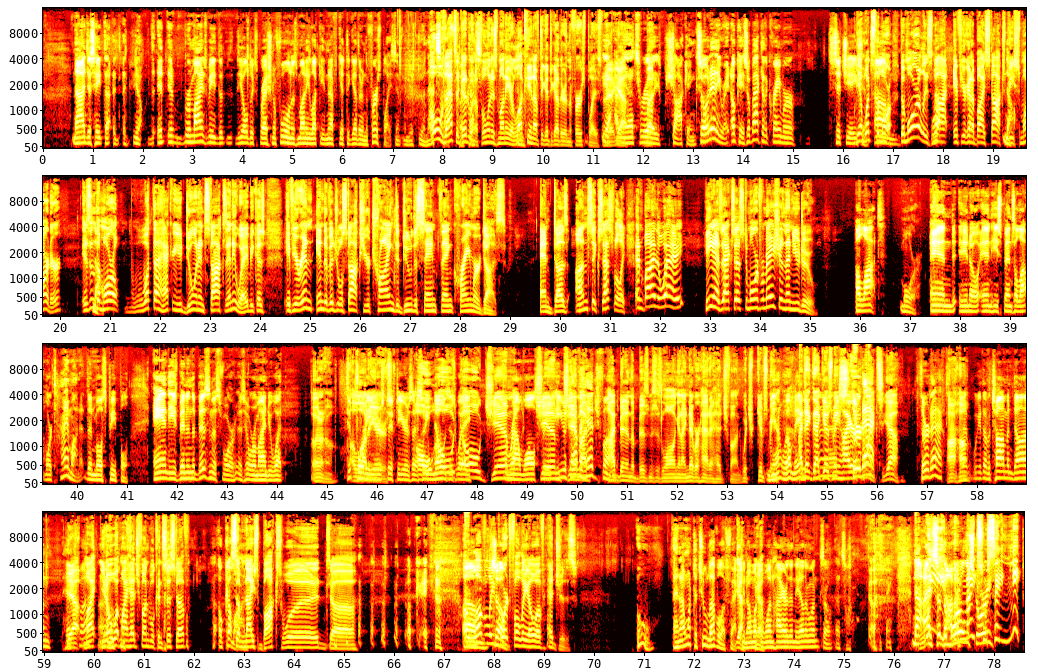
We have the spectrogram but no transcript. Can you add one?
Now I just hate that. You know, it, it reminds me the the old expression: "A fool and his money lucky enough to get together in the first place." When you're doing that, Oh, stuff, that's a but good one. A fool and his money are lucky enough to get together in the first place. Yeah, Uh, I mean that's really shocking. So at any rate, okay. So back to the Cramer situation. yeah, what's the moral? Um, the moral is well- not if you're going to buy stocks, No. be smarter. Isn't No. the moral? What the heck are you doing in stocks anyway? Because if you're in individual stocks, you're trying to do the same thing Cramer does, and does unsuccessfully. And by the way, he has access to more information than you do. a lot more and you know and he spends a lot more time on it than most people and he's been in the business for as he'll remind you what I don't know. A 40 lot of years, 50 years, so he knows his way Oh, Jim, around Wall Street. Jim, He used to have a I've- hedge fund. I've been in the business as long, and I never had a hedge fund, which gives me. Yeah, well, maybe- I think that gives me higher third points. act. Yeah, third act Uh-huh. we could have a tom and don hedge yeah. fund. My, you know what my hedge fund will consist of? oh come Some on Some nice boxwood, uh, okay a lovely Um, so- portfolio of hedges. Ooh, and I want the two level effect. Yeah, you know, I want yeah. the one higher than the other one. So that's all. now, I said the moral of the story. say neat.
